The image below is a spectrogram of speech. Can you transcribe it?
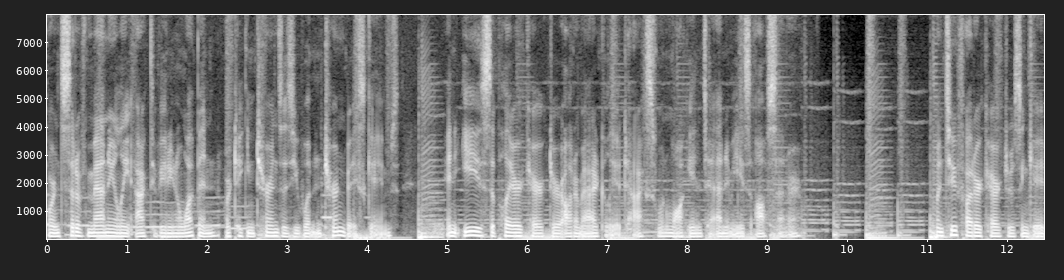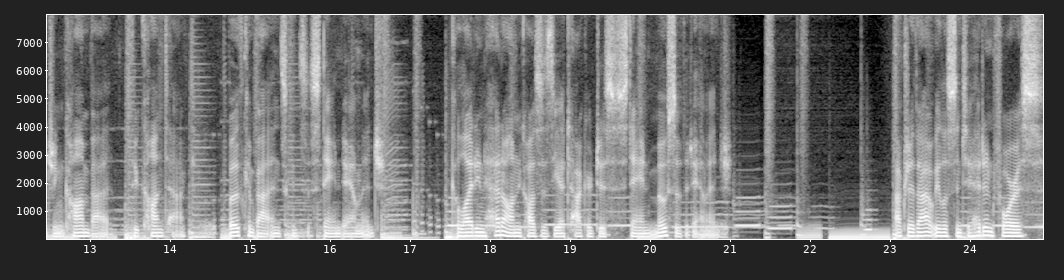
where instead of manually activating a weapon or taking turns as you would in turn based games, in Ys, the player character automatically attacks when walking into enemies off center. When two fighter characters engage in combat through contact, both combatants can sustain damage. Colliding head on causes the attacker to sustain most of the damage. After that, we listen to Hidden Forest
